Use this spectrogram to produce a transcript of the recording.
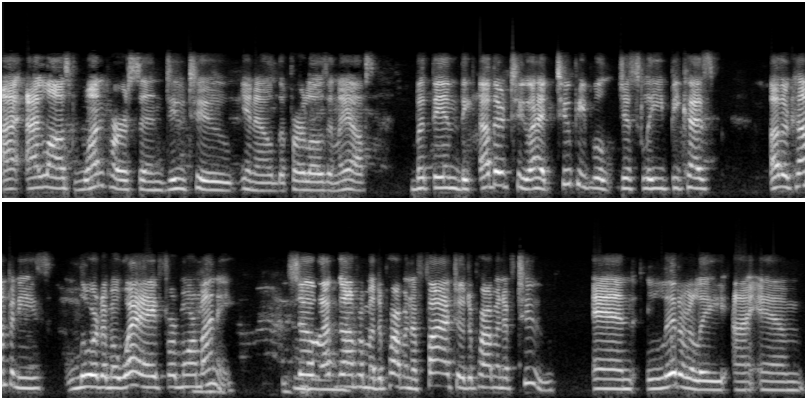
I, I lost one person due to, you know, the furloughs and layoffs. But then the other two, I had two people just leave because other companies lured them away for more money. Mm-hmm. So I've gone from a department of five to a department of two. And literally, I am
